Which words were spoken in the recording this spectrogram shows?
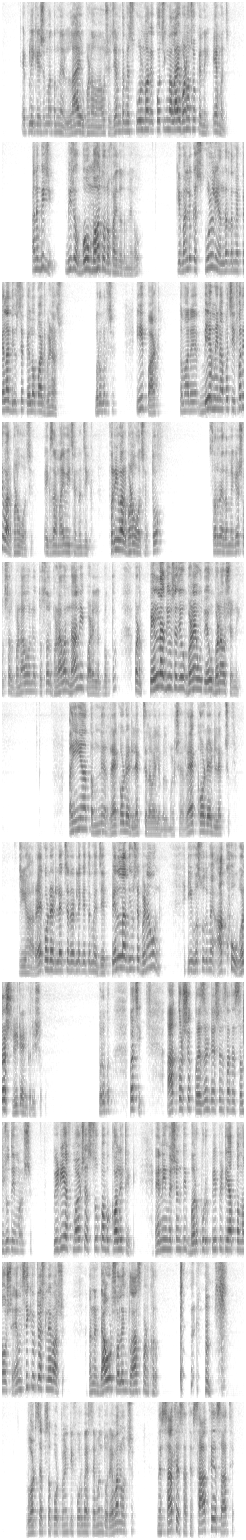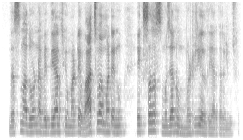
એપ્લિકેશનમાં તમને લાઈવ ભણવામાં આવશે જેમ તમે સ્કૂલમાં કે કોચિંગમાં લાઈવ ભણો છો કે નહીં એમ જ અને બીજી બીજો બહુ મહત્વનો ફાયદો તમને કહું કે માની લો કે સ્કૂલની અંદર તમે પહેલા દિવસે પહેલો પાઠ ભણ્યા છો બરોબર છે એ પાઠ તમારે બે મહિના પછી ફરીવાર ભણવો છે એક્ઝામ આવી છે નજીક ફરીવાર ભણવો છે તો સરને તમે કહેશો સર ભણાવો ને તો સર ભણાવવા ના નહીં પાડે લગભગ તો પણ પહેલા દિવસે જેવું ભણાવ્યું તો એવું ભણાવશે નહીં અહીંયા તમને રેકોર્ડેડ લેક્ચર અવેલેબલ મળશે રેકોર્ડેડ લેક્ચર જી હા રેકોર્ડેડ લેક્ચર એટલે કે તમે જે પહેલા દિવસે ભણાવો ને એ વસ્તુ તમે આખું વર્ષ રિટેન કરી શકો બરોબર પછી આકર્ષક પ્રેઝન્ટેશન સાથે સમજૂતી મળશે પીડીએફ મળશે સુપર એનિમેશન થી ભરપૂર પીપીટી આપવામાં આવશે એમસીક્યુ ટેસ્ટ લેવાશે અને ડાઉટ સોલ્વિંગ ક્લાસ પણ ખરો WhatsApp support twenty four by seven તો રહેવાનો છે ને સાથે સાથે સાથે સાથે દસમા ધોરણના વિદ્યાર્થીઓ માટે વાંચવા માટેનું એક સરસ મજાનું મટીરિયલ તૈયાર કરેલું છે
